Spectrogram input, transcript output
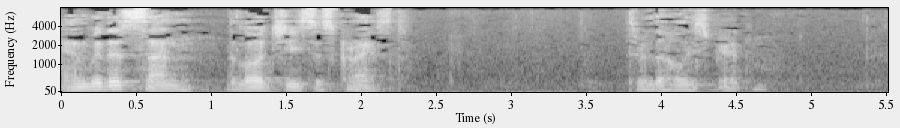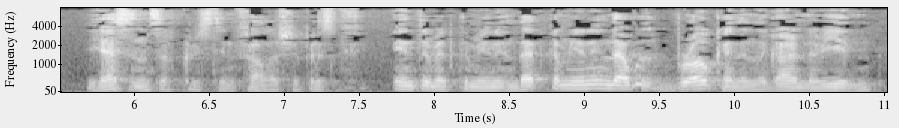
and with His Son, the Lord Jesus Christ, through the Holy Spirit. The essence of Christian fellowship is intimate communion. That communion that was broken in the Garden of Eden.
